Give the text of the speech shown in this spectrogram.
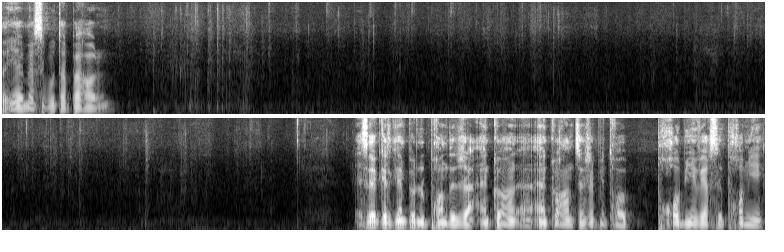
Seigneur, merci pour ta parole. Est-ce que quelqu'un peut nous prendre déjà 1 Corinthiens chapitre 1er, verset 1er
